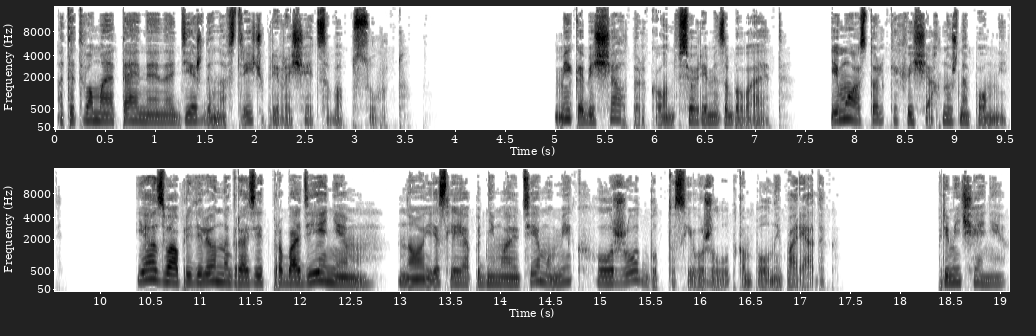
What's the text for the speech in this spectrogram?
От этого моя тайная надежда на встречу превращается в абсурд. Мик обещал, только он все время забывает. Ему о стольких вещах нужно помнить. Язва определенно грозит прободением, но если я поднимаю тему, Мик лжет, будто с его желудком полный порядок. Примечание.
